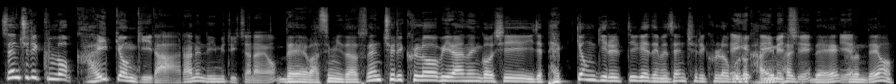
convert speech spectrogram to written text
센츄리 클럽 가입 경기다라는 의미도 있잖아요. 네, 맞습니다. 센츄리 클럽이라는 것이 이제 100경기를 뛰게 되면 센츄리 클럽으로 가입할 네, 예. 그런데요.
